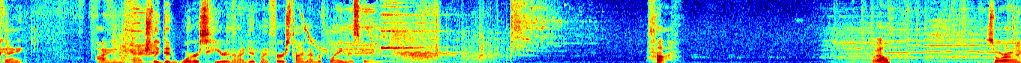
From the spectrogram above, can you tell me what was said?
Okay. I actually did worse here than I did my first time ever playing this game. Huh. Well, Zoro,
